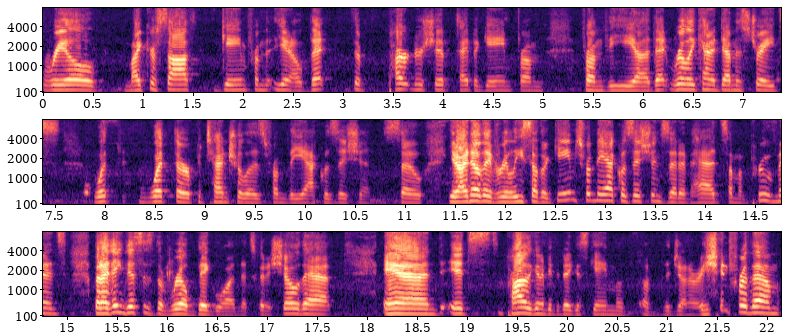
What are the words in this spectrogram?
real Microsoft game from the, you know that the partnership type of game from from the uh, that really kind of demonstrates what what their potential is from the acquisitions. So, you know, I know they've released other games from the acquisitions that have had some improvements, but I think this is the real big one that's going to show that. And it's probably going to be the biggest game of, of the generation for them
